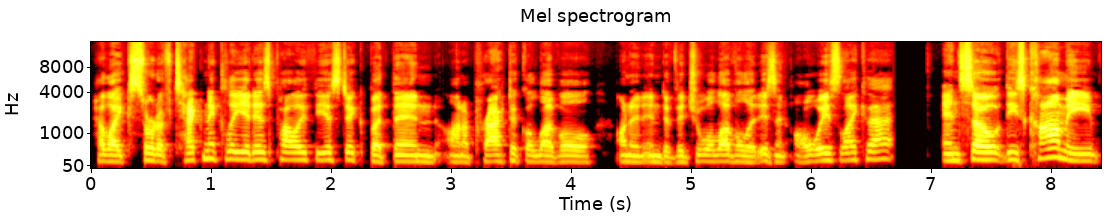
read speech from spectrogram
how like sort of technically it is polytheistic, but then on a practical level, on an individual level, it isn't always like that. And so these kami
